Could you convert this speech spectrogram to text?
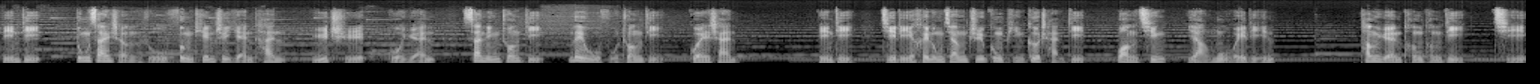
林地；东三省如奉天之盐滩、鱼池、果园；三陵庄地、内务府庄地、关山、林地；吉林、黑龙江之贡品各产地。望清仰慕为邻，汤圆蓬蓬地，其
